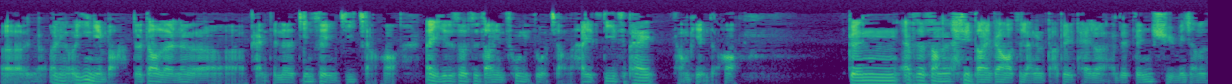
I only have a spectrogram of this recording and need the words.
呃二零二一年吧，得到了那个坎城的金摄影机奖哈。那也就是说，是导演处女座奖了，他也是第一次拍长片的哈。跟 After 上的那导演刚好是两个人打对台了，还在争取，没想到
